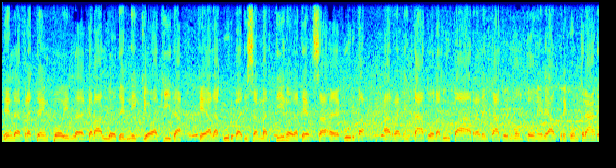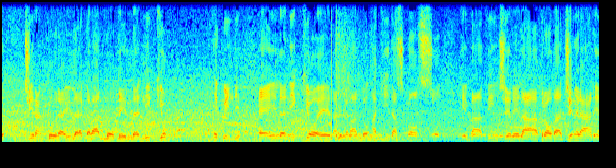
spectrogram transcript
Nel frattempo il cavallo del nicchio Akida che è alla curva di San Martino la terza eh, curva ha rallentato la lupa ha rallentato il montone e le altre contrade. Gira ancora il cavallo del nicchio. E quindi è il nicchio e il cavallo Akida scosso che va a vincere la prova generale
